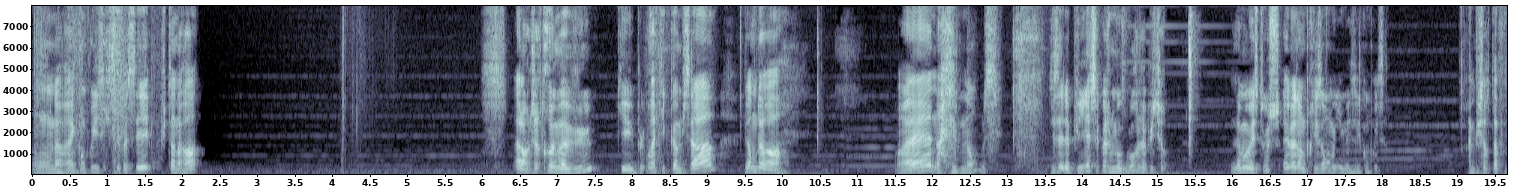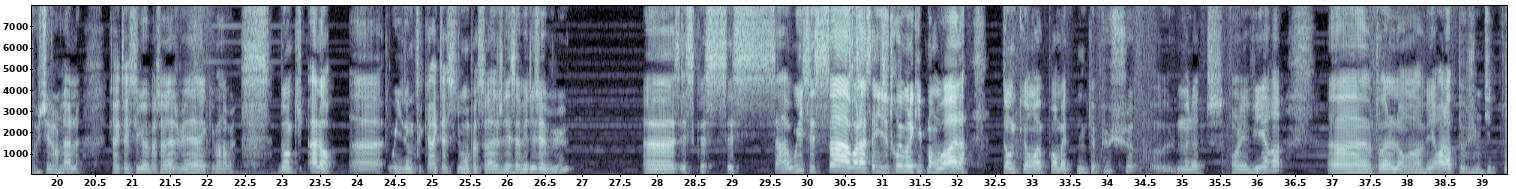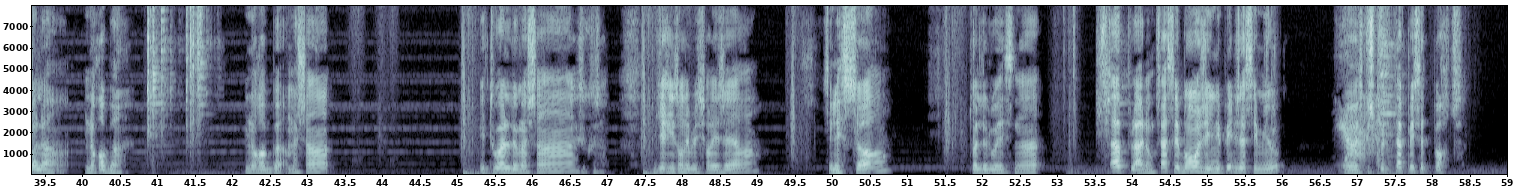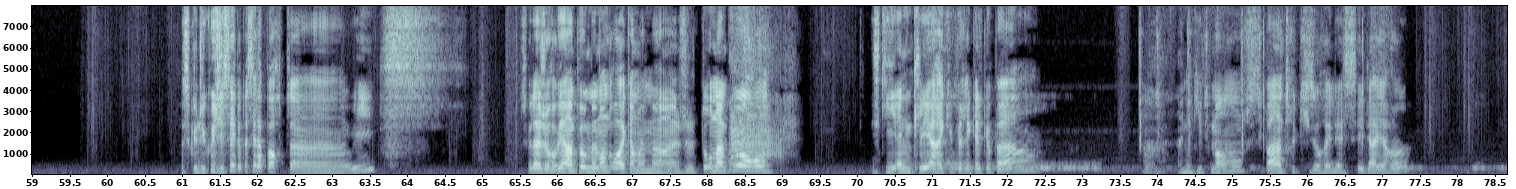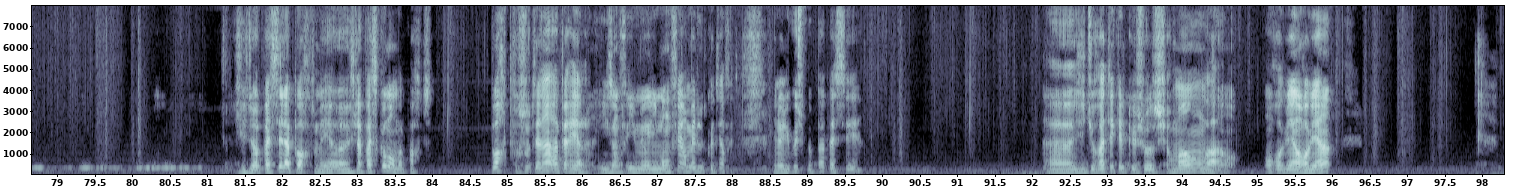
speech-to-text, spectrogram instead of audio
On n'a rien compris ce qui s'est passé. Putain de rats. Alors, j'ai retrouvé ma vue, qui est plus pratique comme ça. Viande de rat. Ouais, non. J'essaie d'appuyer, chaque fois je me gourre, j'appuie sur la mauvaise touche. Évasion de prison, oui, mais j'ai compris ça. Sur tab pour afficher le journal. Caractéristiques de mon personnage, bien avec mon. Donc, alors, euh, oui, donc les caractéristiques de mon personnage, je les avais déjà vues. Euh, Est-ce que c'est ça? Oui, c'est ça, voilà, ça y est, j'ai trouvé mon équipement, voilà. Donc, on va pouvoir mettre une capuche, euh, menottes, on les vire. Euh, toile, on la vire, voilà, j'ai une petite toile, une robe. Une robe, machin. Étoile de machin. C'est quoi ça? Guérison des blessures légères. C'est les sorts. Toile de l'ouest. Hop là, donc ça c'est bon, j'ai une épée, déjà c'est mieux. Euh, Est-ce que je peux taper cette porte? Parce que du coup j'essaye de passer la porte. Euh, oui. Parce que là je reviens un peu au même endroit quand même. hein. Je tourne un peu en rond. Est-ce qu'il y a une clé à récupérer quelque part? Un équipement, je sais pas, un truc qu'ils auraient laissé derrière eux. Je dois passer la porte, mais euh, je la passe comment ma porte? Porte pour souterrain impérial. Ils ont, ils m'ont fermé de l'autre côté en fait. Et donc du coup je peux pas passer. Euh, J'ai dû rater quelque chose sûrement. On revient, on revient.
